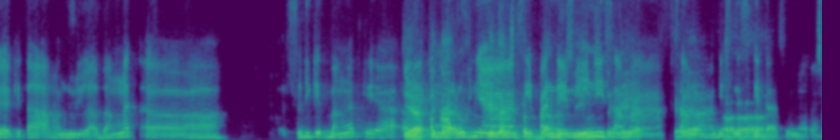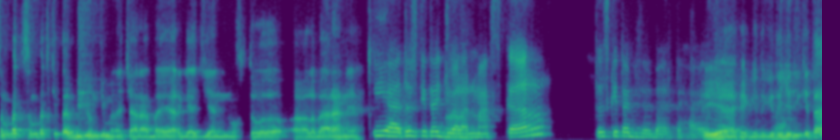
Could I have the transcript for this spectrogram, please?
ya kita alhamdulillah banget uh, sedikit banget kayak Ya, uh, kita- pengaruhnya kita si banget pandemi sih, ini sama kayak- kayak, sama bisnis uh, kita sebenarnya. Sempat sempat kita bingung gimana cara bayar gajian waktu uh, lebaran ya. Iya, terus kita jualan masker, terus kita bisa bayar THR. Iya kayak gitu-gitu. Jadi kita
